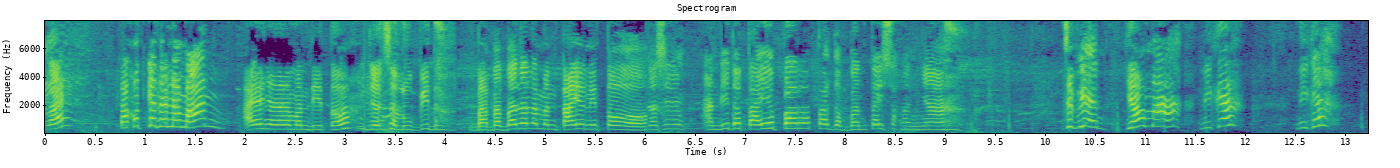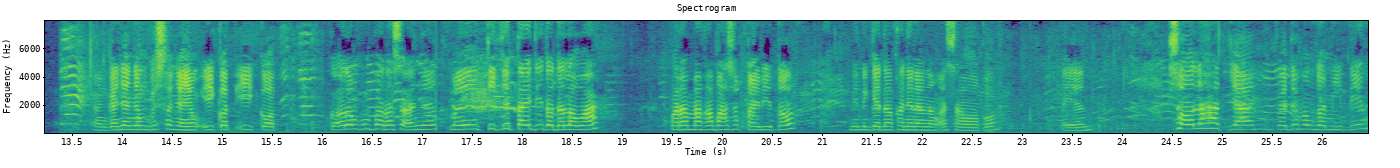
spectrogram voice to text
Lai? Takot ka na naman. Ayaw niya na naman dito. Diyan sa lubid. Bababa na naman tayo nito. Kasi andito tayo para tagabantay sa kanya. Sabihan! Yama! Nika! Nika! Ang ganyan yung gusto niya, yung ikot-ikot. Kung alam kung para saan niya. May ticket tayo dito, dalawa. Para makapasok tayo dito. Binigyan ng kanina ng asawa ko. Ayan. So, lahat yan, pwede mong gamitin.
